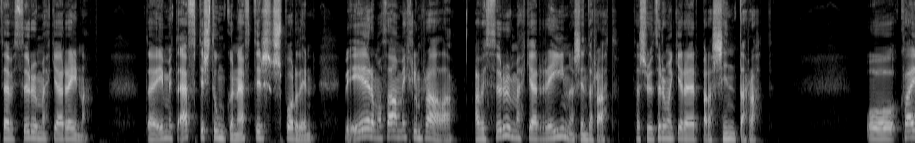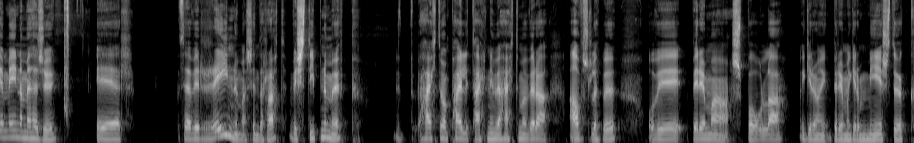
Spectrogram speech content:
þegar við þurfum ekki að reyna það er einmitt eftir stungun eftir sporðin við erum á það miklum hraða að við þurfum ekki að reyna að synda hratt. Það sem við þurfum að gera er bara að synda hratt. Og hvað ég meina með þessu er þegar við reynum að synda hratt við stípnum upp við hættum að pæli tækni, við hættum að vera afslöpu og við byrjum að spóla við byrjum að gera mistök.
